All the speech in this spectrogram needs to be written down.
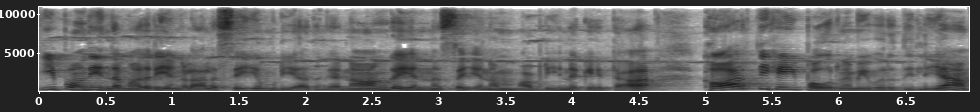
இப்போ வந்து இந்த மாதிரி எங்களால் செய்ய முடியாதுங்க. நாங்கள் என்ன செய்யணும் அப்படின்னு கேட்டால் கார்த்திகை பௌர்ணமி வருது இல்லையா?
